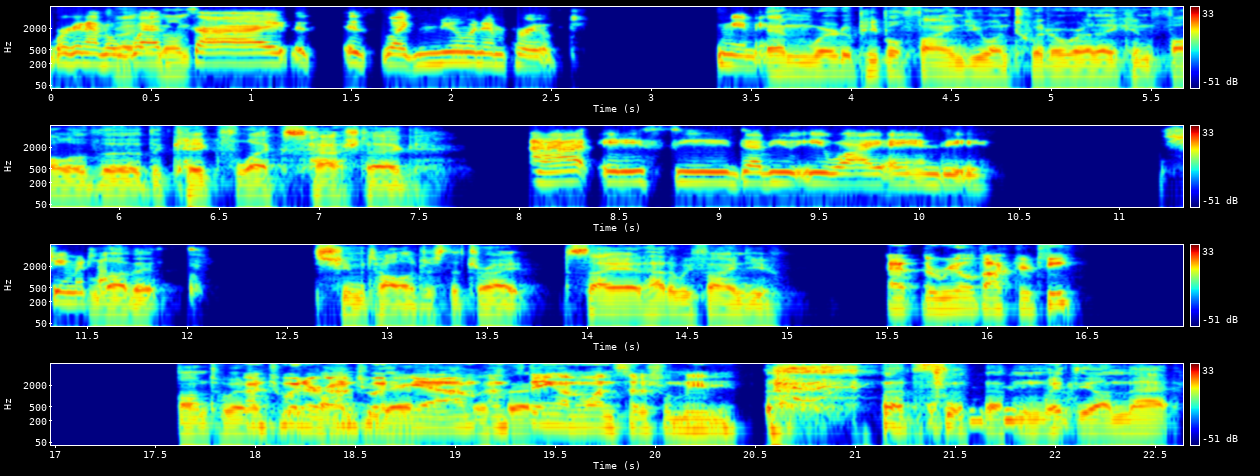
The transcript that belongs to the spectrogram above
We're going to have a right, website. On, it's, it's like new and improved. And where do people find you on Twitter where they can follow the the Cake Flex hashtag? At A C W E Y A N D. Shematologist. Love it. Shematologist. That's right. Syed, how do we find you? At the real Dr. T. On Twitter. On Twitter. On Twitter. Yeah, I'm, I'm right. staying on one social media. I'm with you on that.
